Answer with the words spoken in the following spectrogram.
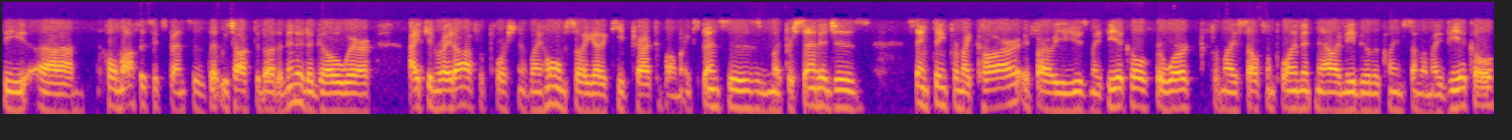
the uh, home office expenses that we talked about a minute ago, where I can write off a portion of my home, so I got to keep track of all my expenses, and my percentages. Same thing for my car. If I were to use my vehicle for work, for my self employment, now I may be able to claim some of my vehicle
